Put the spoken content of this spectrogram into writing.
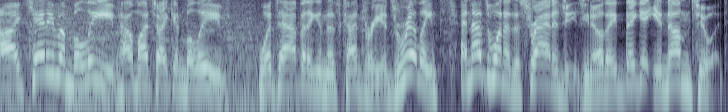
I can't even believe how much I can believe what's happening in this country. It's really, and that's one of the strategies. You know, they, they get you numb to it.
